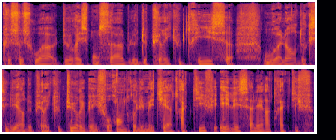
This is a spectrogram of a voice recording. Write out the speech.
que ce soit de responsables de puéricultrices ou alors d'auxiliaires de puériculture, eh bien, il faut rendre les métiers attractifs et les salaires attractifs.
